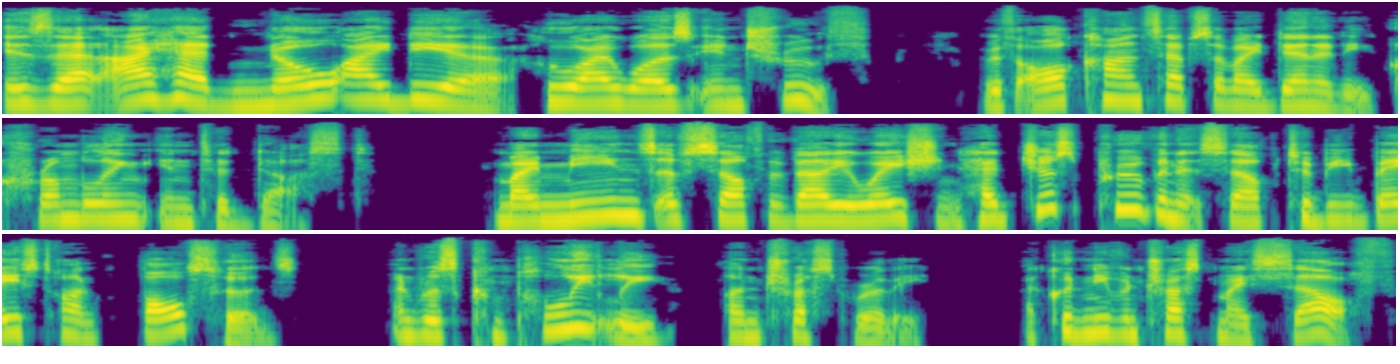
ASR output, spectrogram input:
is that I had no idea who I was in truth, with all concepts of identity crumbling into dust my means of self evaluation had just proven itself to be based on falsehoods and was completely untrustworthy. I couldn't even trust myself.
